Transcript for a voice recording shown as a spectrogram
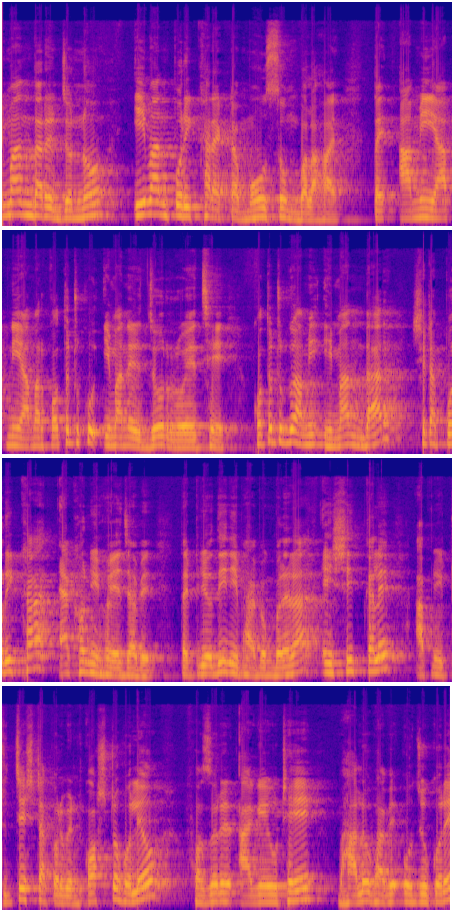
ইমানদারের জন্য ইমান পরীক্ষার একটা মৌসুম বলা হয়। তাই আমি, আপনি, আমার কতটুকু ইমানের জোর রয়েছে, কতটুকু আমি ইমানদার, সেটা পরীক্ষা এখনই হয়ে যাবে। তাই প্রিয় দিনই ভাই এবং বোনেরা, এই শীতকালে আপনি একটু চেষ্টা করবেন, কষ্ট হলেও ফজরের আগে উঠে ভালোভাবে অজু করে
